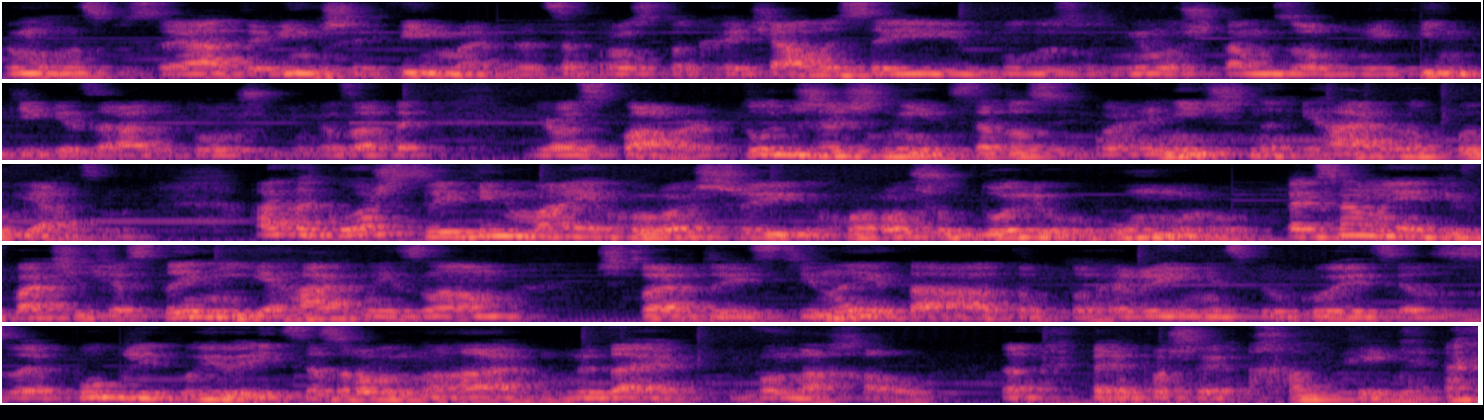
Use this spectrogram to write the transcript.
ви могли спостерігати в інших фільмах, де це просто кричалося, і було зрозуміло, що там зроблений фільм тільки заради того, щоб показати girls power. Тут же ж ні, все досить органічно і гарно пов'язано. А також цей фільм має хороший, хорошу долю гумору. Так само, як і в першій частині, є гарний злам четвертої стіни, та тобто героїня спілкується з публікою, і це зроблено гарно, не так, як вона Халк. Перепрошую, Халкиня.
